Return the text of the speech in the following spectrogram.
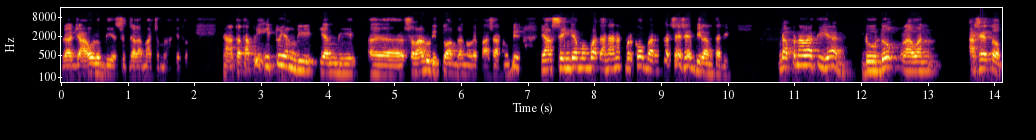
Jauh lebih segala macam lah gitu. Nah tetapi itu yang di yang di uh, selalu dituangkan oleh Pak Sarnubi yang sehingga membuat anak-anak berkobar. Kan saya saya bilang tadi nggak pernah latihan duduk lawan Arseto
